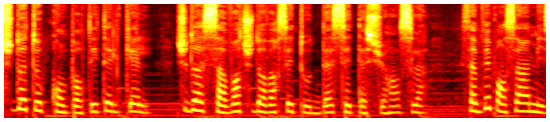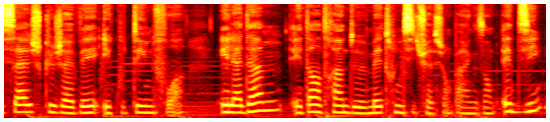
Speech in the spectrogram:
Tu dois te comporter tel quel. Tu dois savoir, tu dois avoir cette audace, cette assurance-là. Ça me fait penser à un message que j'avais écouté une fois. Et la dame était en train de mettre une situation, par exemple. Elle dit,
